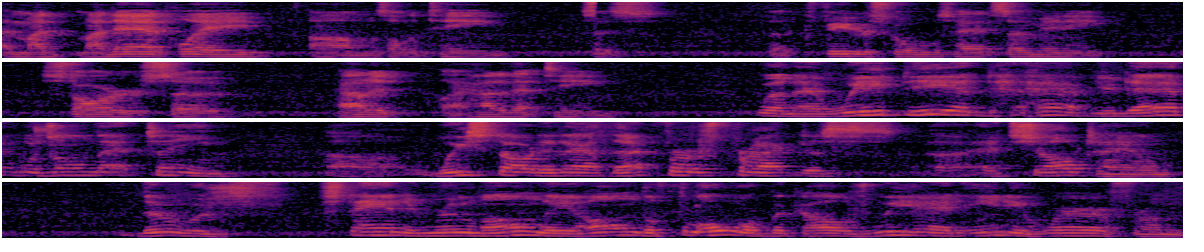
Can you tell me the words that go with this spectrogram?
and my my dad played um, was on the team. Because the feeder schools had so many starters. So how did like how did that team? Well, now we did have your dad was on that team. Uh, we started out that first practice uh, at Shawtown. There was standing room only on the floor because we had anywhere from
